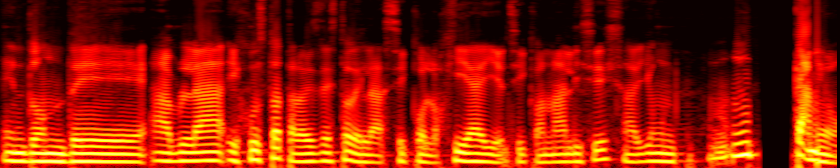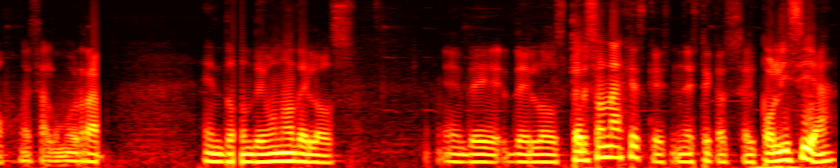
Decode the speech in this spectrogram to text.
en donde habla, y justo a través de esto de la psicología y el psicoanálisis, hay un, un cameo, es algo muy raro, en donde uno de los, eh, de, los personajes, que en este caso es el policía,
